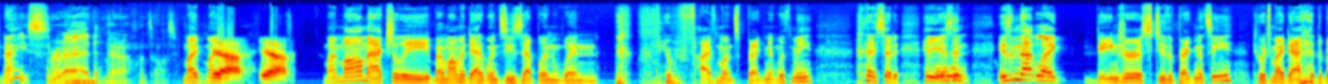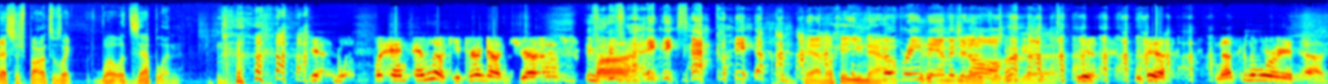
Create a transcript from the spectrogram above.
Nice. Rad. yeah, that's awesome. My my Yeah, yeah. My mom actually, my mom and dad went to see Zeppelin when they were five months pregnant with me. I said, "Hey, oh. isn't isn't that like dangerous to the pregnancy?" To which my dad had the best response was like, "Well, it's Zeppelin." Yeah, w- w- and and look, you turned out just fine. right, exactly. Yeah, and look at you now. no brain damage at all. yeah, nothing to worry about.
